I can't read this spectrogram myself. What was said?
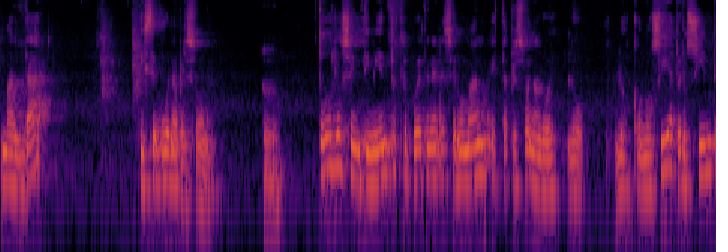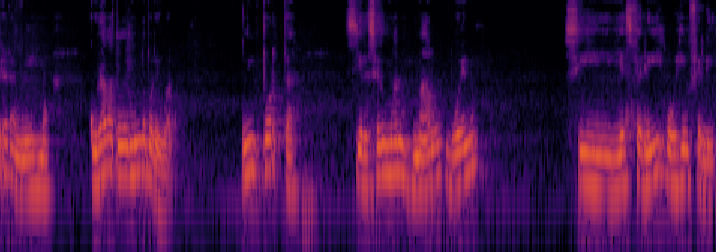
maldad y ser buena persona. Ah. Todos los sentimientos que puede tener el ser humano, esta persona lo, los conocía, pero siempre era el mismo. Curaba a todo el mundo por igual. No importa si el ser humano es malo, bueno, si es feliz o es infeliz.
